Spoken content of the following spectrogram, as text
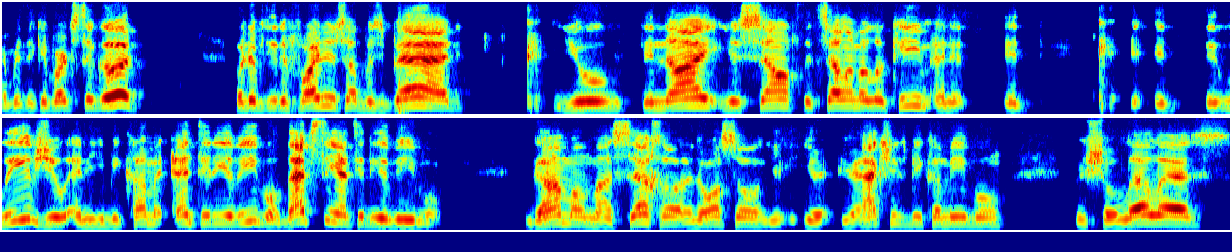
everything converts to good. But if you define yourself as bad, you deny yourself the Tzelem Elohim, and it, it it, it it leaves you, and you become an entity of evil. That's the entity of evil. Gam al masecha, and also your, your, your actions become evil. Visholeles,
